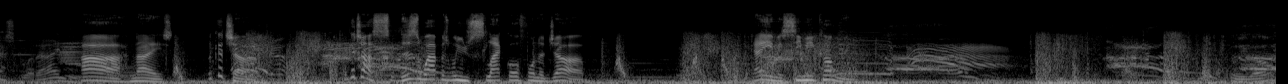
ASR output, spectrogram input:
Just what I need. Ah, nice. Look at y'all. Look at y'all. This is what happens when you slack off on the job. I didn't even see me coming. Here we go.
